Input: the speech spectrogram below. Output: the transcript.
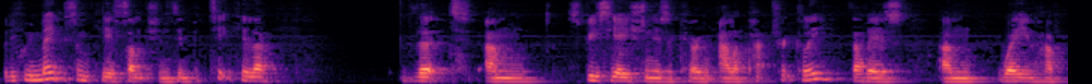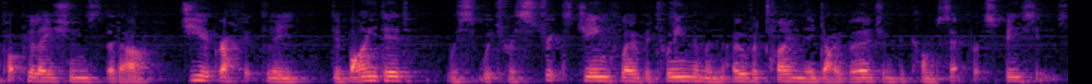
but if we make some key assumptions, in particular, that um, speciation is occurring allopatrically, that is, um, where you have populations that are geographically divided, which restricts gene flow between them, and over time they diverge and become separate species.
